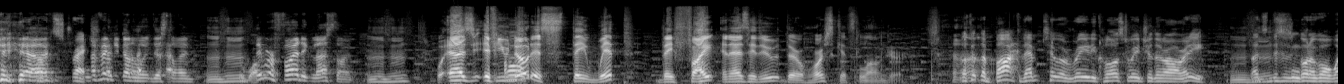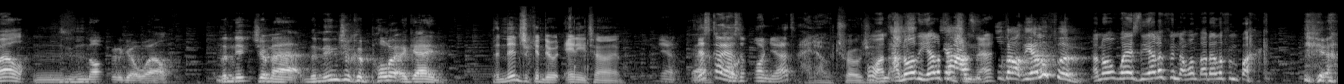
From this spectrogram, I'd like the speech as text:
yeah, Stretch. I think they're gonna win this time. Mm-hmm. They were fighting last time. Mm-hmm. Well, as if you Oh. notice, they whip, they fight, and as they do, their horse gets longer. Look at the back. Them two are really close to each other already. That's, this isn't going to go well. This is not going to go well. The ninja man. The ninja could pull it again. The ninja can do it anytime. Yeah. This guy hasn't won yet. I know, Trojan. Go on. I know the Yeah, elephant's in I there. pulled out the elephant. I know where's the elephant. I want that elephant back. Yeah.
